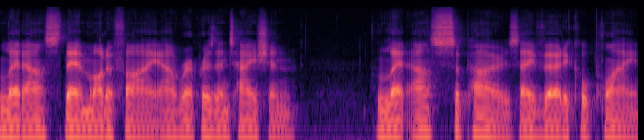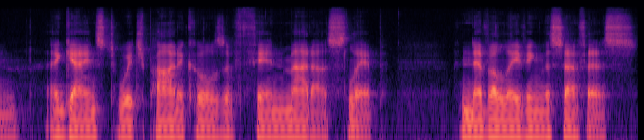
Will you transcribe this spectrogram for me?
Let us there modify our representation. Let us suppose a vertical plane against which particles of thin matter slip, never leaving the surface.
